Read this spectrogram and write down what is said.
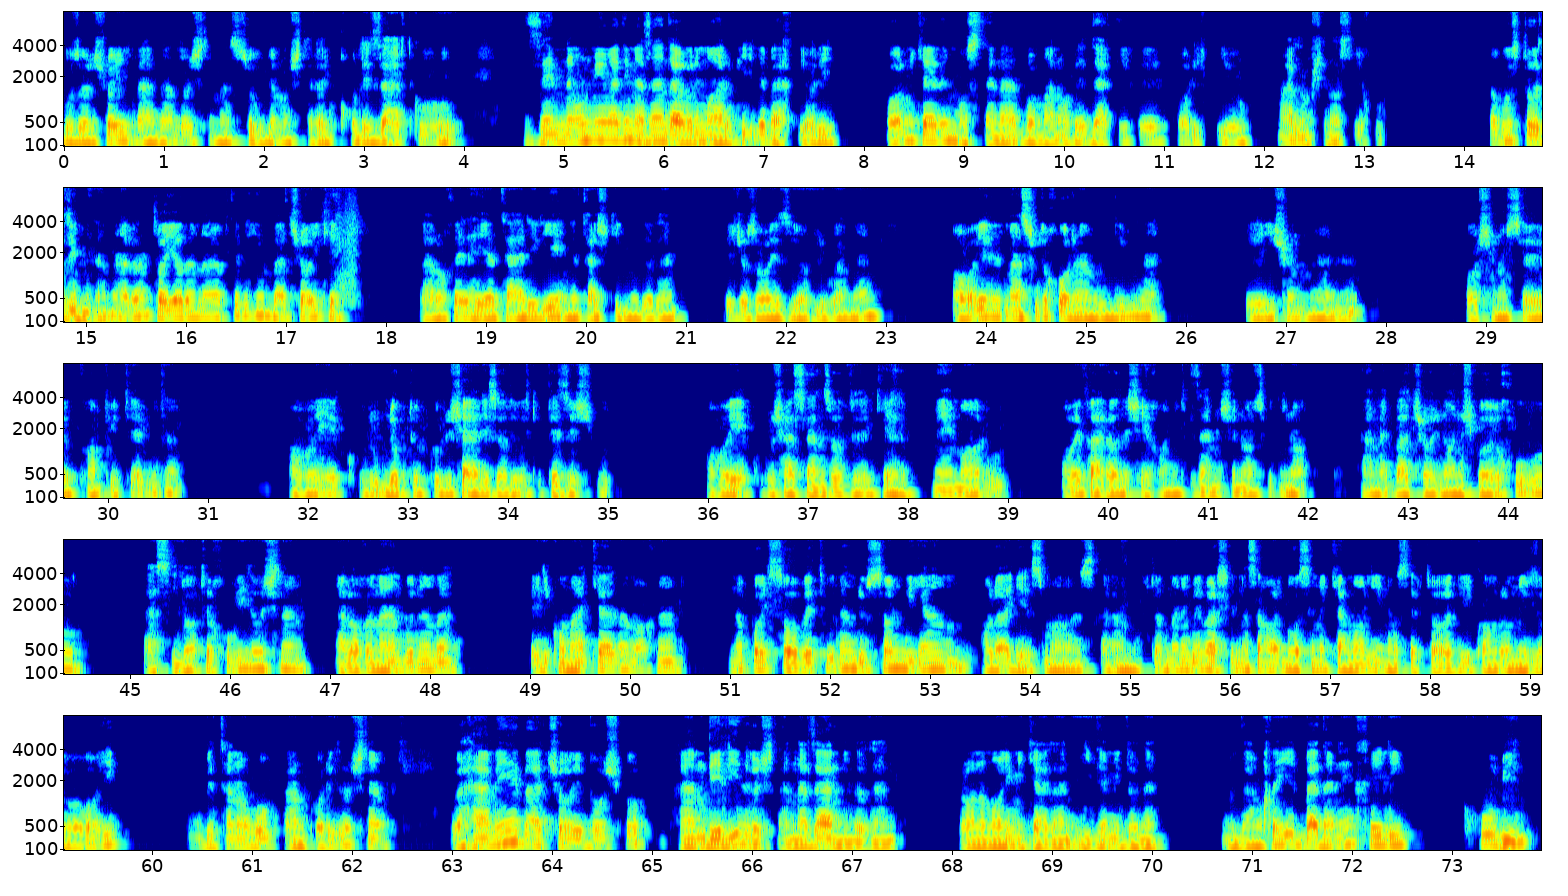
گزارش هایی بعدا داشتیم از سعود مشترک خود زردگو ضمن اون میومدیم مثلا درباره معرفی ایده بختیاری کار می‌کردیم. مستند با منابع دقیق تاریخی و مردم شناسی خوب. و توضیح میدم. الان تا یادم نرفته بگیم بچه هایی که در واقع هیئت تحریری اینو تشکیل می‌دادن به جز آقای زیادلو و من آقای مسعود خورمرودی بودن. ایشون کارشناس کامپیوتر بودن. آقای دکتر کوروش علیزاده بود که پزشک بود. آقای کوروش حسنزاده که معمار بود. آقای فراد شیخانی که زمین شناس بود. اینا همه بچه های دانشگاه خوب و تحصیلات خوبی داشتن. علاقه من بودن و خیلی کمک کردم واقعا اینا پای ثابت بودن. دوستان دیگه حالا اگه اسم از قلم افتاد منو ببخشید. مثلا آقای باسم کمالی ناصر تاهری کامران میرزا آقایی به تناوب همکاری داشتم و همه بچه های باشگاه همدلی داشتن. نظر می‌دادن راهنمایی می‌کردن ایده می‌دادن. در واقع بدنه خیلی خوبی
